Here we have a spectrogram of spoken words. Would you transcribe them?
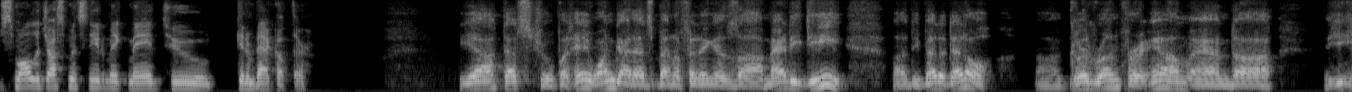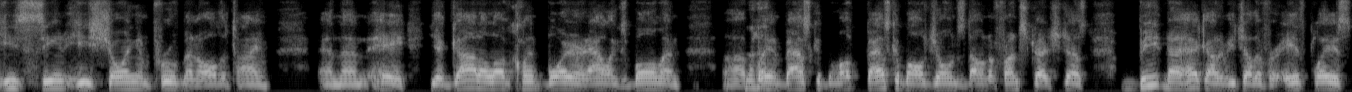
small adjustments need to make made to get him back up there. Yeah, that's true. But hey, one guy that's benefiting is uh, Matty D, uh, DiBenedetto. Uh, good run for him, and uh, he, he's seen he's showing improvement all the time. And then, hey, you gotta love Clint Bowyer and Alex Bowman uh, playing basketball. Basketball Jones down the front stretch, just beating the heck out of each other for eighth place.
